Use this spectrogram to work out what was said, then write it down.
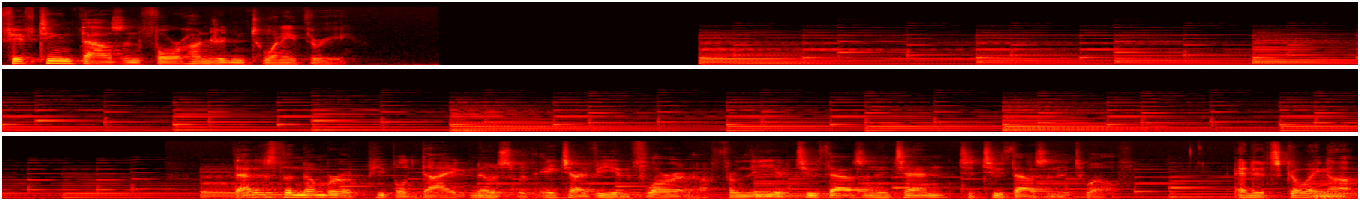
15,423. That is the number of people diagnosed with HIV in Florida from the year 2010 to 2012. And it's going up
